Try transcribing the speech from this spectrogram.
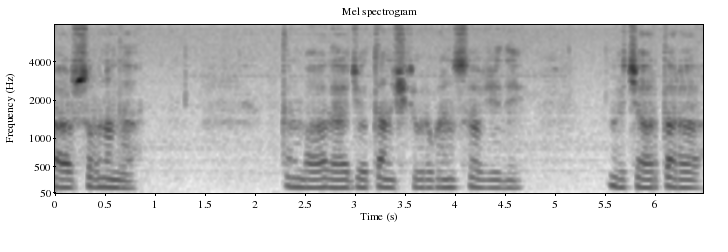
ਆਪ ਸਭਨਾਂ ਦਾ ਧੰਨਵਾਦ ਹੈ ਜੋ ਧੰਨ ਸ਼੍ਰੀ ਗੁਰੂ ਗ੍ਰੰਥ ਸਾਹਿਬ ਜੀ ਦੀ ਵਿਚਾਰਧਾਰਾ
